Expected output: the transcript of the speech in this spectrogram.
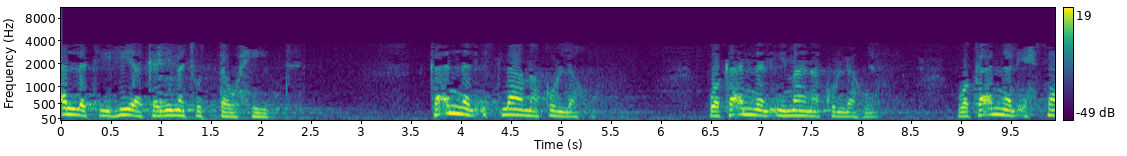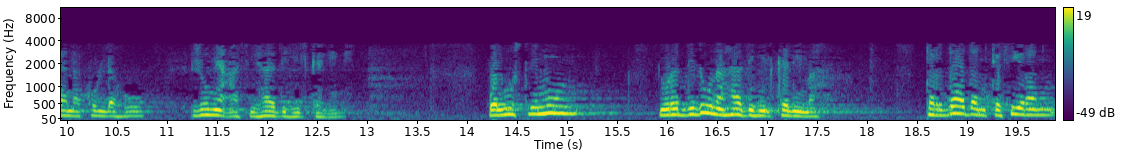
التي هي كلمة التوحيد. كأن الإسلام كله وكأن الإيمان كله وكأن الإحسان كله جمع في هذه الكلمة. والمسلمون يرددون هذه الكلمة تردادا كثيرا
